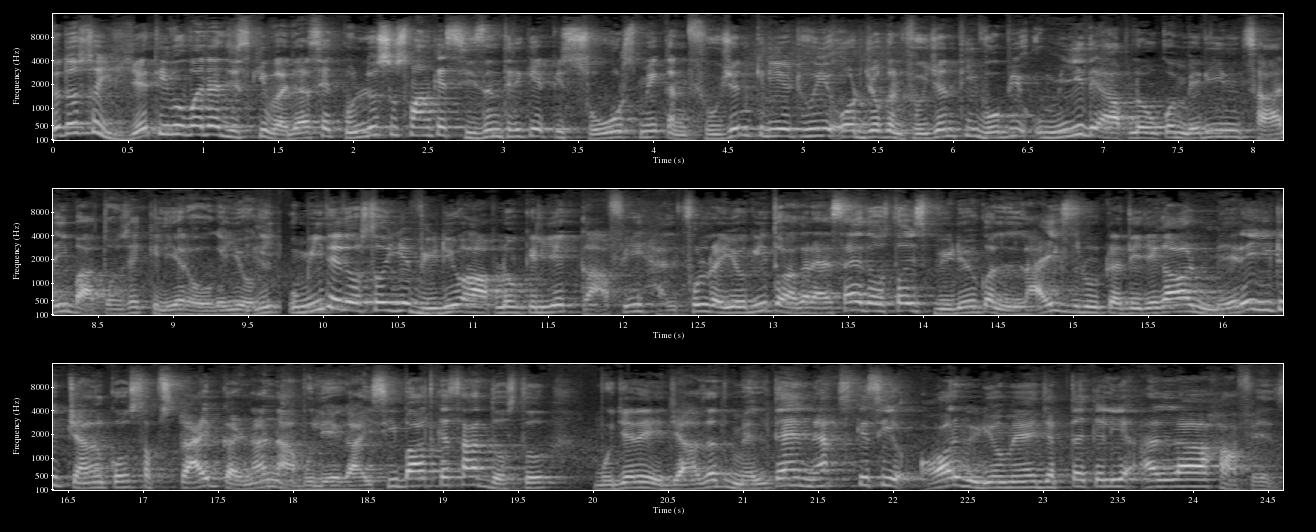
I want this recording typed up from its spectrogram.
तो दोस्तों, ये थी वो वजह जिसकी वजह से कुल्लू उस्मान के सीज़न थ्री के एपिसोड्स में कंफ्यूजन क्रिएट हुई और जो कंफ्यूजन थी वो भी उम्मीद है आप लोगों को मेरी इन सारी बातों से क्लियर हो गई होगी। उम्मीद है दोस्तों, ये वीडियो आप लोगों के लिए काफ़ी हेल्पफुल रही होगी। तो अगर ऐसा है दोस्तों, इस वीडियो को लाइक ज़रूर कर दीजिएगा और मेरे यूट्यूब चैनल को सब्सक्राइब करना ना भूलिएगा। इसी बात के साथ दोस्तों, मुझे इजाज़त, मिलते हैं नेक्स्ट किसी और वीडियो में। जब तक के लिए अल्लाह हाफिज़।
